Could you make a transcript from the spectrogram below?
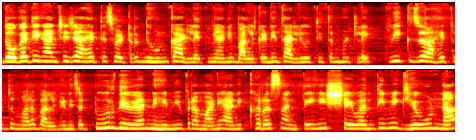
दोघं तिघांचे जे आहेत ते स्वेटर धुवून काढलेत. मी आणि बाल्कनीत आली होती तर म्हटलं एक क्विक जो आहे तो तुम्हाला बाल्कनीचा टूर देऊया नेहमीप्रमाणे. आणि खरंच सांगते ही शेवंती मी घेऊन ना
